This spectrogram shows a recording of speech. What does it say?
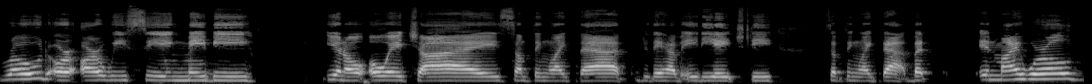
road, or are we seeing maybe you know, OHI, something like that? Do they have ADHD? Something like that. But in my world,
